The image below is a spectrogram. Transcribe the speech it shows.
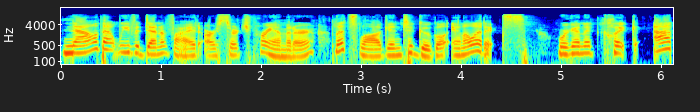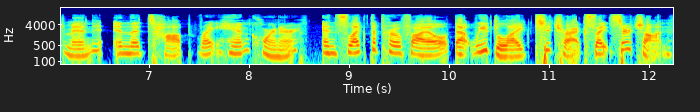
Now that we've identified our search parameter, let's log into Google Analytics. We're going to click Admin in the top right hand corner and select the profile that we'd like to track site search on.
